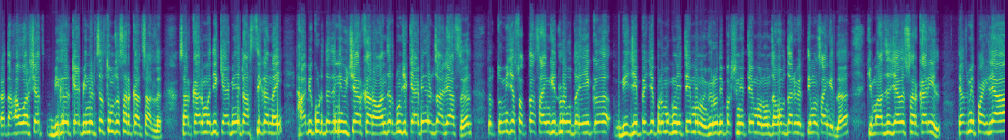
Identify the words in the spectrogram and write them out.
का दहा वर्षात बिगर कॅबिनेटच तुमचं सरकार चाललं? सरकारमध्ये कॅबिनेट असते का नाही? हा बी कुठं त्यांनी विचार करावा. आणि जर तुमचे कॅबिनेट झाले असेल तर तुम्ही जे स्वतः सांगितलं होतं एक बीजेपीचे प्रमुख नेते म्हणून विरोधी पक्ष नेते म्हणून जबाबदार व्यक्ती म्हणून सांगितलं की माझं ज्यावेळेस सरकार येईल त्यावेळेस मी पहिल्या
